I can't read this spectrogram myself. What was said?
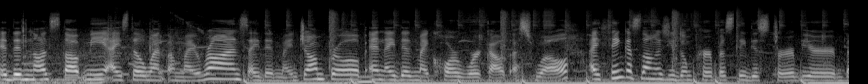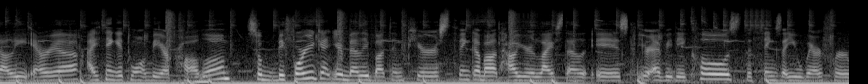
it did not stop me. I still went on my runs, I did my jump rope, and I did my core workout as well. I think as long as you don't purposely disturb your belly area, I think it won't be a problem. So before you get your belly button pierced, think about how your lifestyle is, your everyday clothes, the things that you wear for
